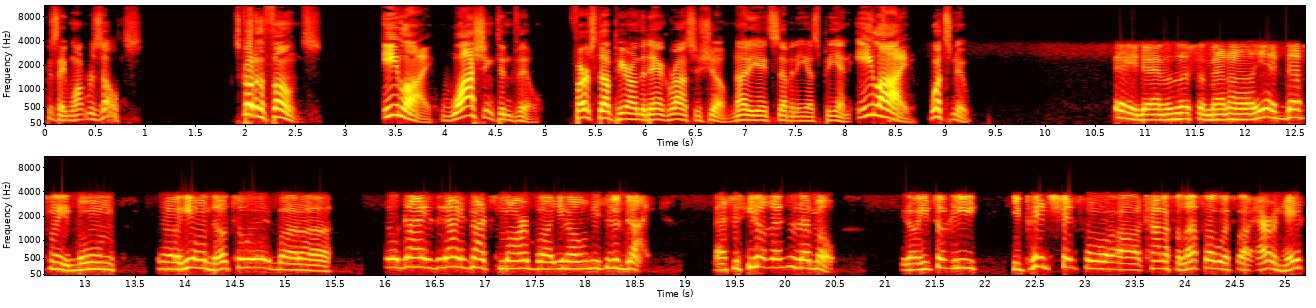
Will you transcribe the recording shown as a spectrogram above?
because they want results. Let's go to the phones. Eli, Washingtonville. First up here on the Dan Graca Show, 98.7 ESPN. Eli, what's new? Hey, Dan, listen, man. Uh, yeah, definitely Boone. You know, he owned up to it, but uh, – the guy, the guy's not smart, but you know he's a good guy. That's his, you know that's his mo. You know he took he he pinch hit for uh, Kiner-Falefa with uh, Aaron Hicks.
